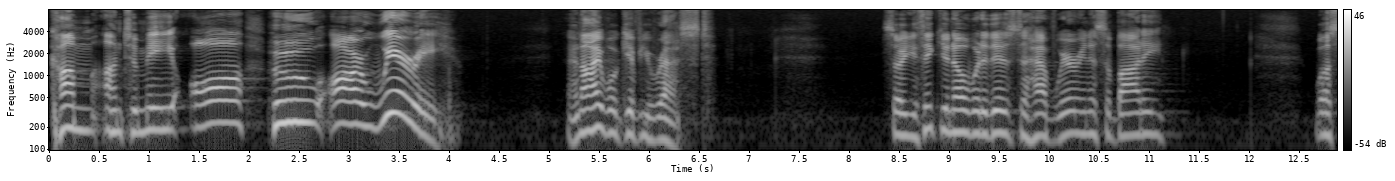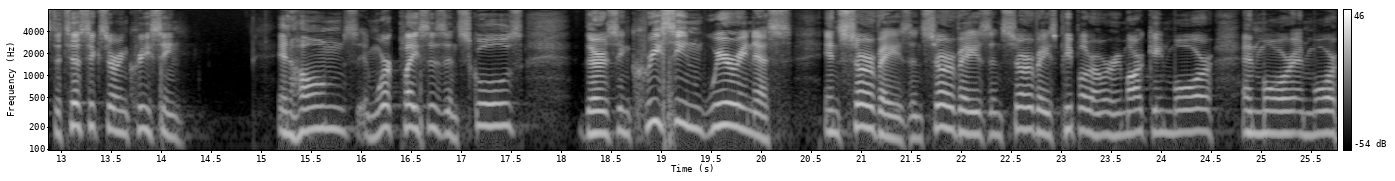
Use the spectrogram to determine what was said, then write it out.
Come unto me, all who are weary and I will give you rest. So, you think you know what it is to have weariness of body? Well, statistics are increasing in homes, in workplaces, in schools. There's increasing weariness in surveys and surveys and surveys. People are remarking more and more and more,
